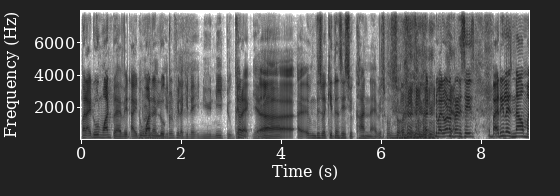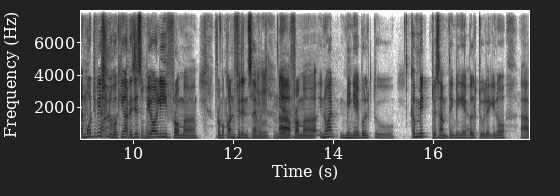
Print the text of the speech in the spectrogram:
but I don't want to have it. I don't want to look You don't feel like you need, you need to. Get, Correct. Yeah. Uh, I- this is where Ketan says you can't have it also. but, but what I'm trying to say is, but I realize now my motivation to working out is just purely from a from a confidence level, uh, from a you know what being able to commit to something, being able to like you know. Uh,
